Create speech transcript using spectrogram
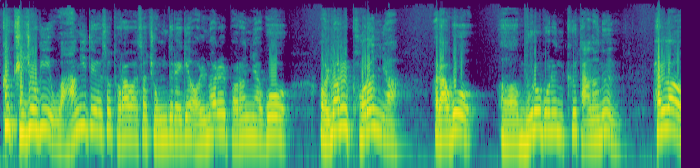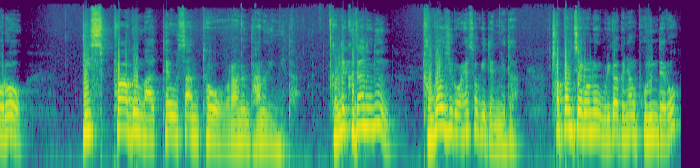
그 귀족이 왕이 되어서 돌아와서 종들에게 얼마를 벌었냐고, 얼마를 벌었냐라고 어, 물어보는 그 단어는 헬라어로 디스프라그마테우 산토라는 단어입니다. 그런데 그 단어는 두 가지로 해석이 됩니다. 첫 번째로는 우리가 그냥 보는 대로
